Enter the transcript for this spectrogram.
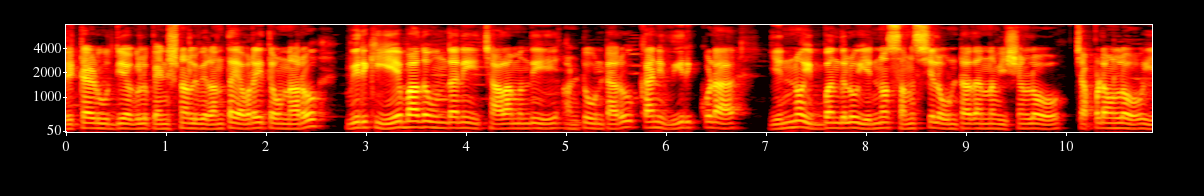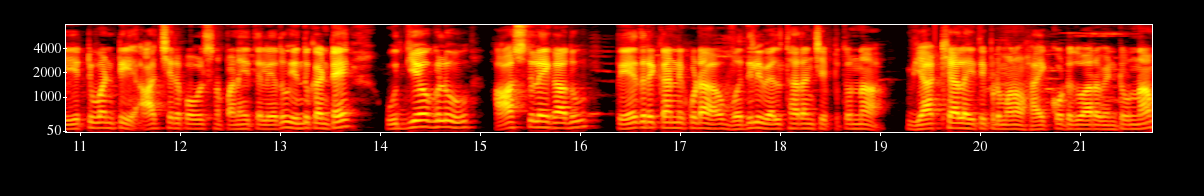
రిటైర్డ్ ఉద్యోగులు పెన్షనర్లు వీరంతా ఎవరైతే ఉన్నారో వీరికి ఏ బాధ ఉందని చాలామంది అంటూ ఉంటారు. కానీ వీరికి కూడా ఎన్నో ఇబ్బందులు ఎన్నో సమస్యలు ఉంటుందన్న విషయంలో చెప్పడంలో ఎటువంటి ఆశ్చర్యపోవాల్సిన పని అయితే లేదు. ఎందుకంటే ఉద్యోగులు ఆస్తులే కాదు పేదరికాన్ని కూడా వదిలి వెళ్తారని చెప్తున్న వ్యాఖ్యలు అయితే ఇప్పుడు మనం హైకోర్టు ద్వారా వింటున్నాం.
